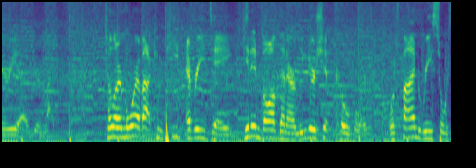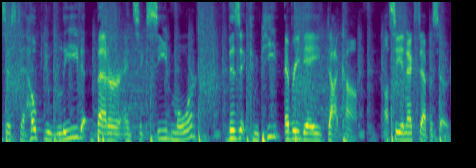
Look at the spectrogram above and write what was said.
area of your life. To learn more about Compete Every Day, get involved in our leadership cohort, or find resources to help you lead better and succeed more, visit CompeteEveryday.com. I'll see you next episode.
